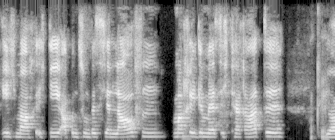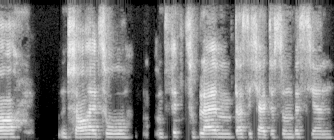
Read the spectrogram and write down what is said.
ich mache, ich gehe ab und zu ein bisschen laufen, mache regelmäßig Karate, okay. ja, und schaue halt so, um fit zu bleiben, dass ich halt das so ein bisschen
